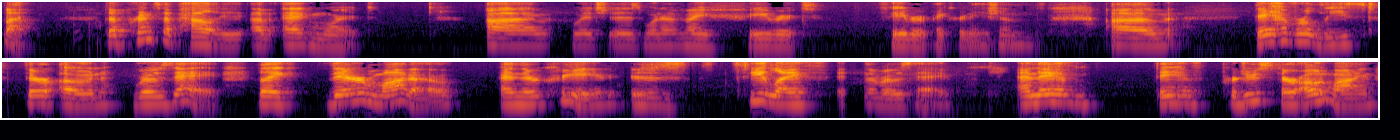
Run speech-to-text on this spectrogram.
but the Principality of Egmort, um, which is one of my favorite favorite micronations. Um, they have released their own rosé. Like their motto and their creed is see life in the rose. And they have they have produced their own wine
